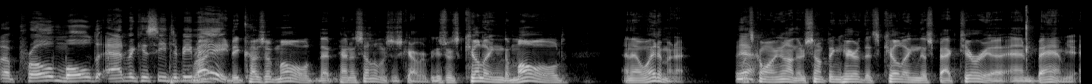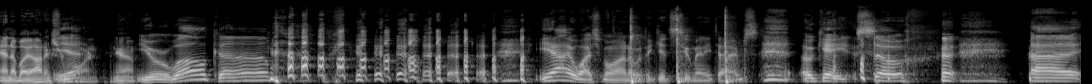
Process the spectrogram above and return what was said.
a pro mold advocacy to be Right, made. because of mold that penicillin was discovered because it was killing the mold. And then wait a minute, what's Yeah. going on? There's something here that's killing this bacteria, and bam, you- antibiotics are yeah. born. Yeah. You're welcome. yeah, I watched Moana with the kids too many times. Okay, so, uh,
